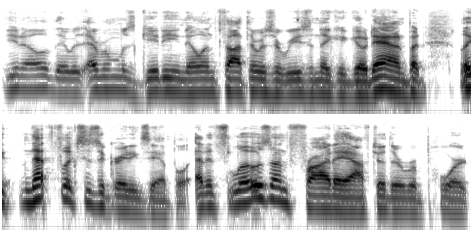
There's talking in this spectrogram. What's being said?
you know, there was everyone was giddy. No one thought there was a reason they could go down. But like Netflix is a great example. At its lows on Friday after their report,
